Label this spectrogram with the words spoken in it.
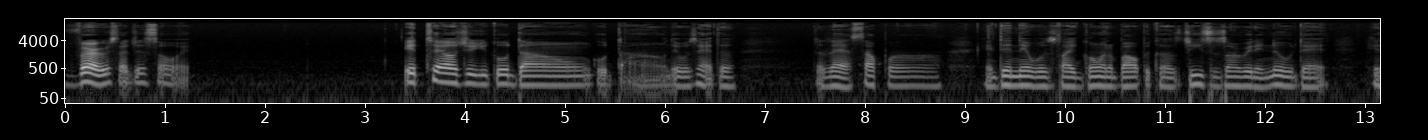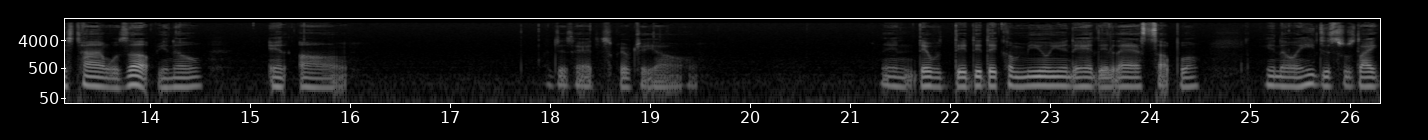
Verse, I just saw it. It tells you you go down, go down. There was had the the Last Supper, and then there was like going about because Jesus already knew that his time was up, you know, and um, I just had the scripture, y'all. And they was they did their communion, they had their Last Supper, you know, and he just was like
